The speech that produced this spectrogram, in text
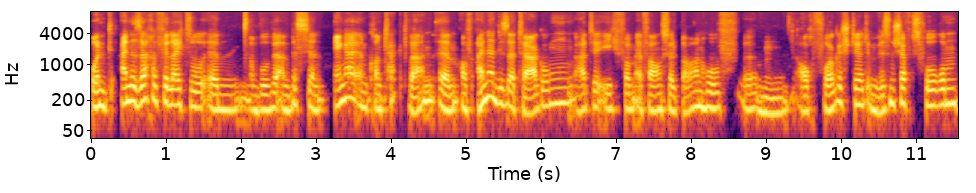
Und eine Sache vielleicht so, ähm, wo wir ein bisschen enger im Kontakt waren, ähm, auf einer dieser Tagungen hatte ich vom Erfahrungsfeld Bauernhof ähm, auch vorgestellt im Wissenschaftsforum,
